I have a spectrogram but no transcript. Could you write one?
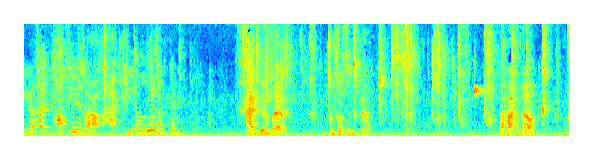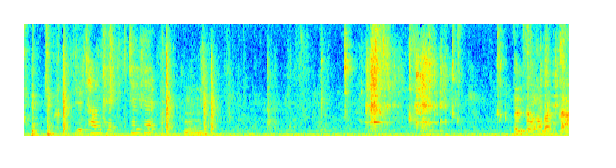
You don't like Takis or hot Cheetos or Mm. something? I do, but I'm so sensitive. The hot stuff. Your tongue ta- take it? Mm-mm. Maybe feel like I'm about to die.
